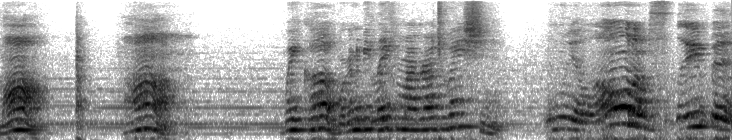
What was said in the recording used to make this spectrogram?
Mom, mom, wake up. We're gonna be late for my graduation. Leave me alone, I'm sleeping.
